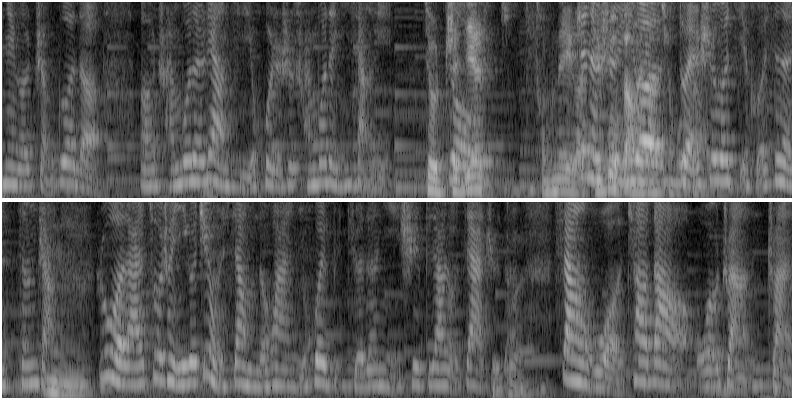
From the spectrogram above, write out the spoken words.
那个整个的呃传播的量级或者是传播的影响力，就直接从那个真的是一个对是个几何性的增长。嗯，如果来做成一个这种项目的话，你会觉得你是比较有价值的。像我跳到我转转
